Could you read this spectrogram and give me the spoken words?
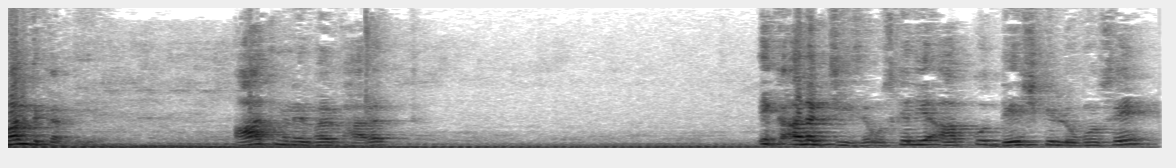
बंद कर दिए। आत्मनिर्भर भारत एक अलग चीज़ है। उसके लिए आपको देश के लोगों से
